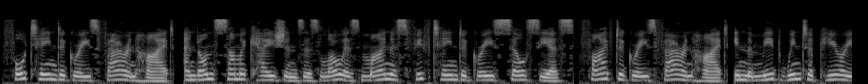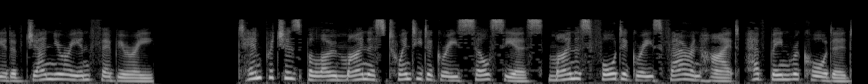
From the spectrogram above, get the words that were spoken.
14 degrees Fahrenheit, and on some occasions as low as minus 15 degrees Celsius 5 degrees Fahrenheit in the mid-winter period of January and February. Temperatures below minus 20 degrees Celsius minus 4 degrees Fahrenheit have been recorded.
